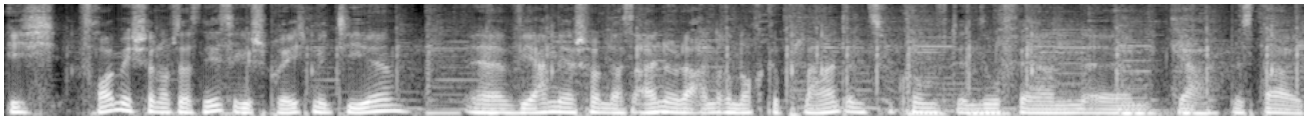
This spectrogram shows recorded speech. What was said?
Ich freue mich schon auf das nächste Gespräch mit dir. Äh, wir haben ja schon das eine oder andere noch geplant in Zukunft. Insofern, äh, ja, bis bald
